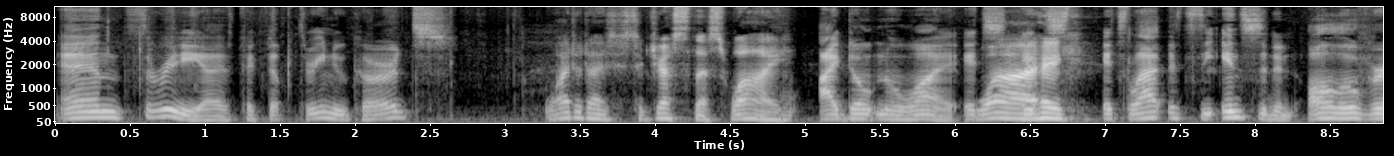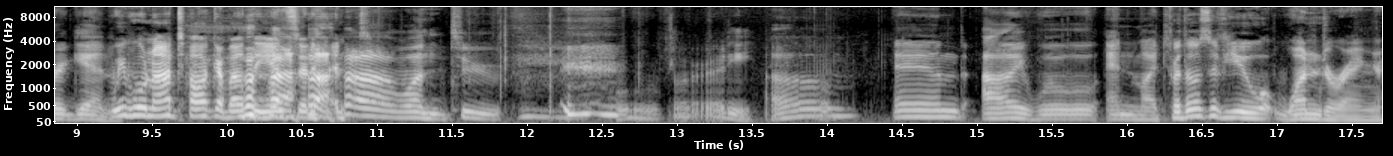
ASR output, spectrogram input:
and three. I've picked up three new cards. Why did I suggest this? Why? I don't know why. It's, Why? It's, it's, la- it's the incident all over again. We will not talk about the incident. One, two. Alrighty. Um, and I will end my. For those of you wondering,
